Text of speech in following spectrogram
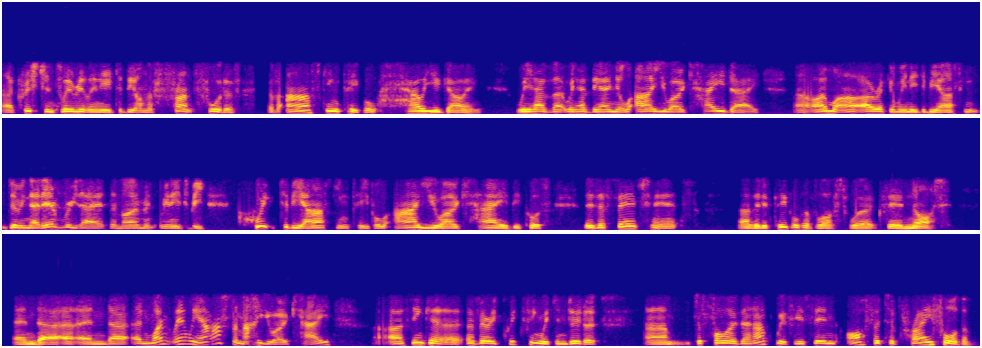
uh, Christians, we really need to be on the front foot of, of asking people, how are you going? We have, uh, we have the annual Are You OK Day. Uh, i reckon we need to be asking, doing that every day at the moment. We need to be quick to be asking people, are you okay? Because there's a fair chance uh, that if people have lost work, they're not. And, uh, and, uh, and when, when we ask them, are you okay? I think a, a very quick thing we can do to, um, to follow that up with is then offer to pray for them.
